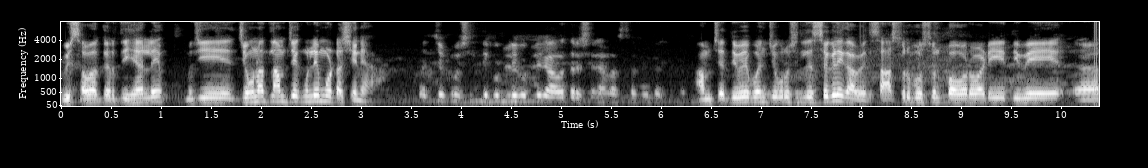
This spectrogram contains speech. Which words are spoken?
विसावा करते. ह्या लय म्हणजे जीवनातला आमचा एक लय मोठा शेण आहे. पंचक्रोशीतली कुठली कुठली गावं दर्शनाला असतात आमच्या दिवे पंचक्रोशीतले सगळे गाव आहेत. सासूर बसून पवारवाडी दिवे अं,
